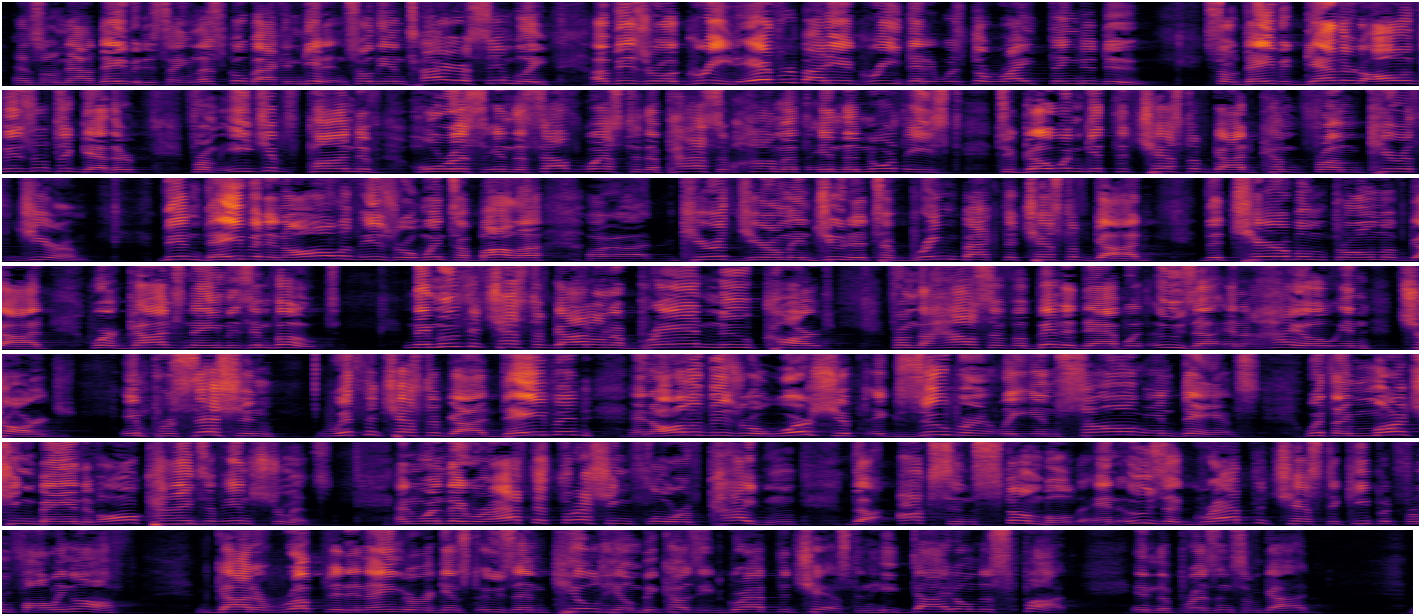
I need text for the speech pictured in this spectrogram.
And so now David is saying, Let's go back and get it. And so the entire assembly of Israel agreed. Everybody agreed that it was the right thing to do. So David gathered all of Israel together from Egypt's pond of Horus in the southwest to the pass of Hamath in the northeast to go and get the chest of God from Kiriath Jearim. Then David and all of Israel went to Baalah, uh, Kiriath Jearim in Judah to bring back the chest of God, the cherubim throne of God, where God's name is invoked. And they moved the chest of God on a brand new cart from the house of Abinadab with Uzzah and Ahio in charge. In procession with the chest of God, David and all of Israel worshiped exuberantly in song and dance with a marching band of all kinds of instruments. And when they were at the threshing floor of Kidon, the oxen stumbled, and Uzzah grabbed the chest to keep it from falling off. God erupted in anger against Uzzah and killed him because he'd grabbed the chest, and he died on the spot in the presence of God.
